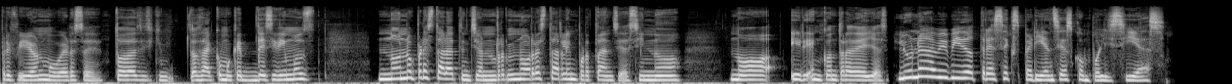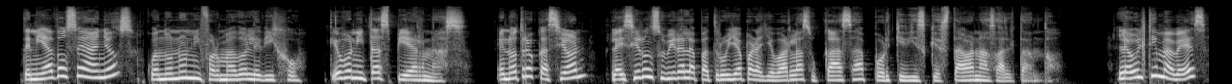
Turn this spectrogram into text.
Prefirieron moverse. Todas, o sea, como que decidimos no no prestar atención, no restarle importancia, sino no ir en contra de ellas. Luna ha vivido tres experiencias con policías. Tenía 12 años cuando un uniformado le dijo, ¡Qué bonitas piernas! En otra ocasión, la hicieron subir a la patrulla para llevarla a su casa porque dice que estaban asaltando. La última vez,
